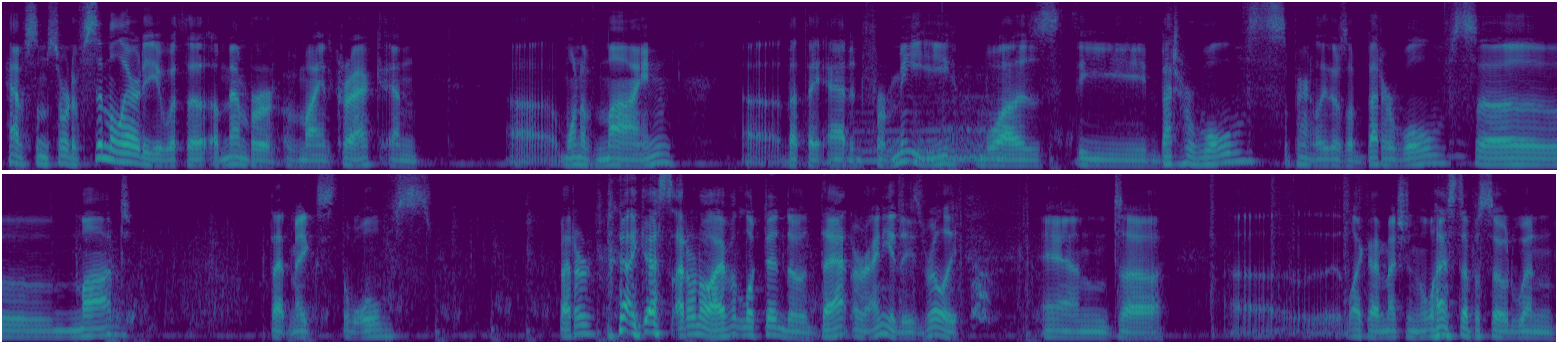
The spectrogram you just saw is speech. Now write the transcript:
have some sort of similarity with a, a member of Mindcrack and uh, one of mine uh, that they added for me was the Better Wolves. Apparently, there's a Better Wolves uh, mod that makes the wolves better. I guess I don't know. I haven't looked into that or any of these really. And uh, like I mentioned in the last episode, when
